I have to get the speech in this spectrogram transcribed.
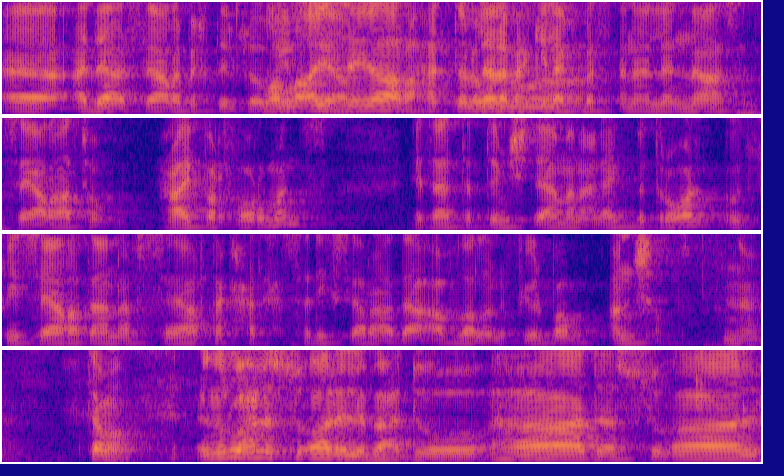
آه، أداء السيارة بيختلف. لو والله أي سياره حتى لو لا لا بحكي لك بس أنا للناس اللي سياراتهم high performance إذا أنت بتمشي دائما عليك بترول وفي سيارة ثانية نفس سيارتك حتحس هذيك السيارة أداء أفضل لأن الفيول بامب أنشط. نعم. تمام. نروح للسؤال اللي بعده. هذا السؤال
